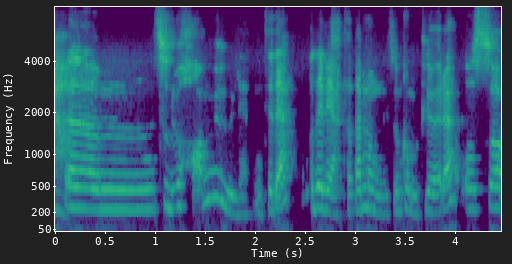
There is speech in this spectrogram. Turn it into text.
Um, så du har muligheten til det, og det vet jeg at det er mange som kommer til å gjøre. Og så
